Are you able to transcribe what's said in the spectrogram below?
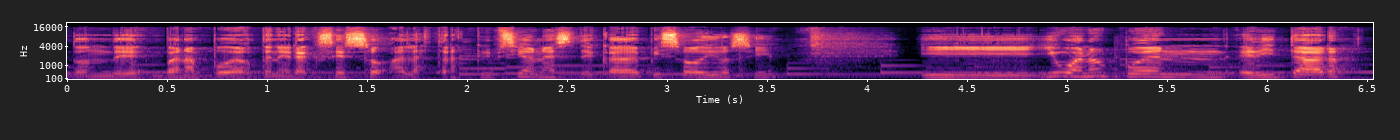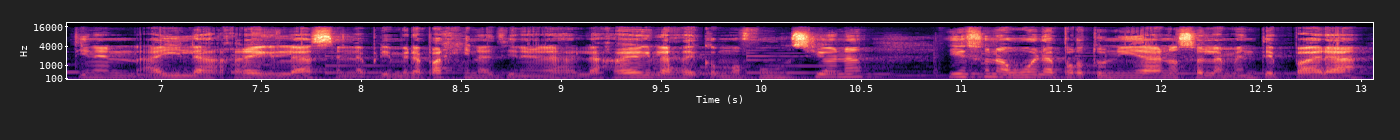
donde van a poder tener acceso a las transcripciones de cada episodio, ¿sí? Y, bueno, pueden editar, tienen ahí las reglas, en la primera página tienen las, reglas de cómo funciona y es una buena oportunidad no solamente para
